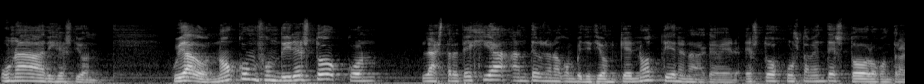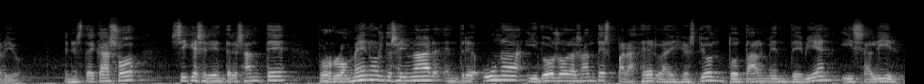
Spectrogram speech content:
una digestión. Cuidado, no confundir esto con la estrategia antes de una competición, que no tiene nada que ver. Esto justamente es todo lo contrario. En este caso, sí que sería interesante por lo menos desayunar entre una y dos horas antes para hacer la digestión totalmente bien y salir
